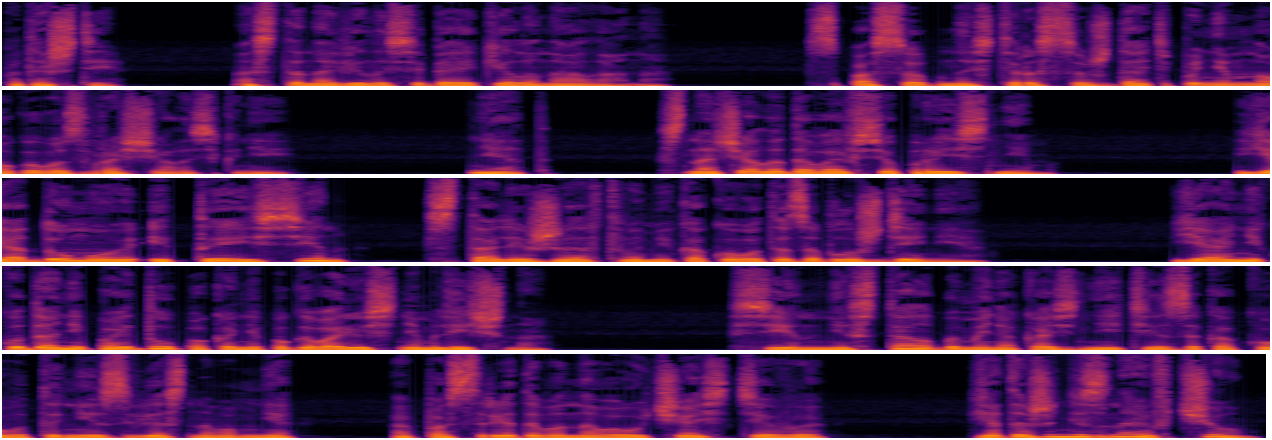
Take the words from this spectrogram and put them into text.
«Подожди». Остановила себя и Келлана Алана. Способность рассуждать понемногу возвращалась к ней. «Нет, сначала давай все проясним. Я думаю, и ты, и Син стали жертвами какого-то заблуждения. Я никуда не пойду, пока не поговорю с ним лично. Син не стал бы меня казнить из-за какого-то неизвестного мне опосредованного участия в... Я даже не знаю, в чем.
